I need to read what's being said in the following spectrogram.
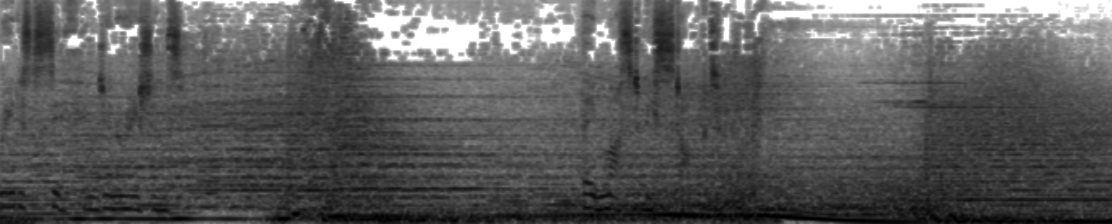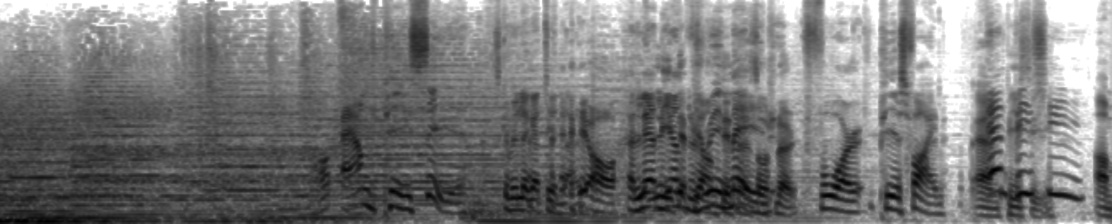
greatest Sith in generations. They must be stopped. Ja, and PC ska vi lägga till där. ja, A Legend. Remade for PS5. And PC. PC. On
